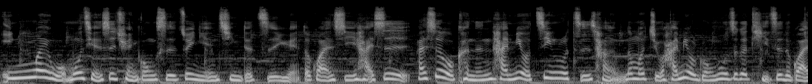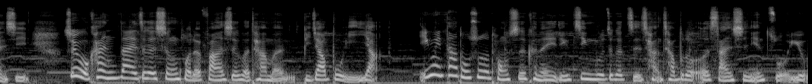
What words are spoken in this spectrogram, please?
因为我目前是全公司最年轻的资源的关系，还是还是我可能还没有进入职场那么久，还没有融入这个体制的关系，所以我看待这个生活的方式和他们比较不一样。因为大多数的同事可能已经进入这个职场差不多二三十年左右，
